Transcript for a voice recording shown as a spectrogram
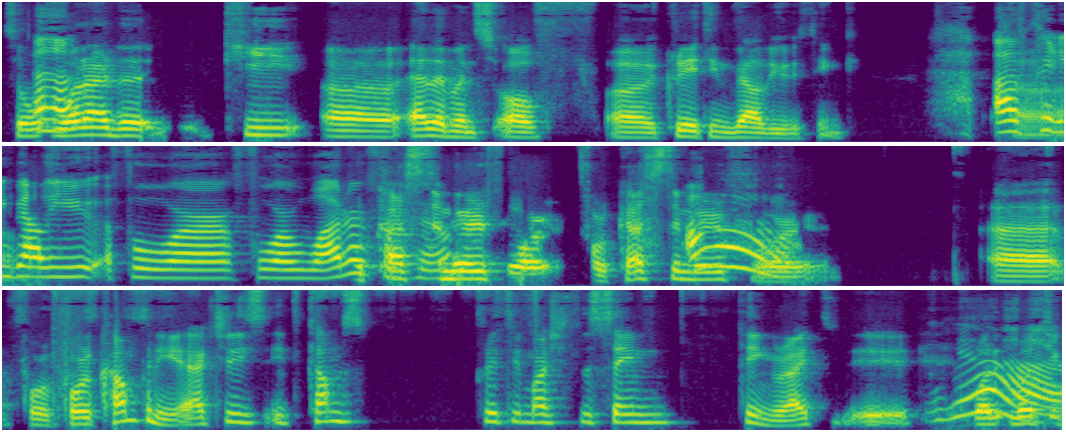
So, Uh-huh. what are the key uh, elements of uh, creating value? You think Of uh, creating value for for what or for for whom? customer, for for customer, for Oh, uh, for for company? Actually, it comes pretty much the same thing, right? Uh, what what you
